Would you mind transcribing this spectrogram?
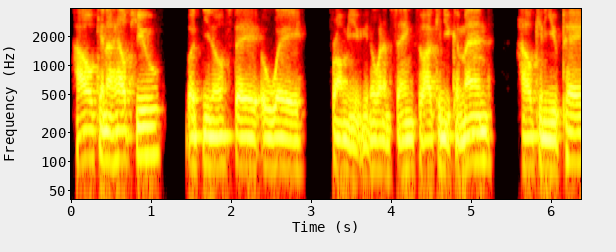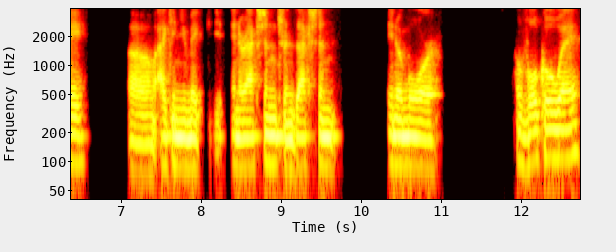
how can I help you? But, you know, stay away from you. You know what I'm saying? So how can you command? How can you pay? Uh, how can you make interaction, transaction in a more a vocal way,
